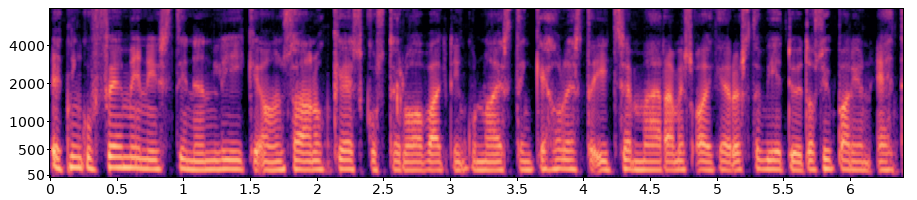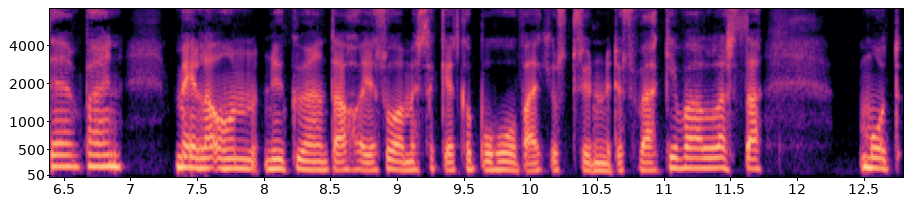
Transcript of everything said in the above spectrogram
että niin kuin feministinen liike on saanut keskustelua vaikka niin kuin naisten kehollisesta itsemääräämisoikeudesta vietyä tosi paljon eteenpäin. Meillä on nykyään tahoja Suomessakin, jotka puhuu vaikka just synnytysväkivallasta, mutta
